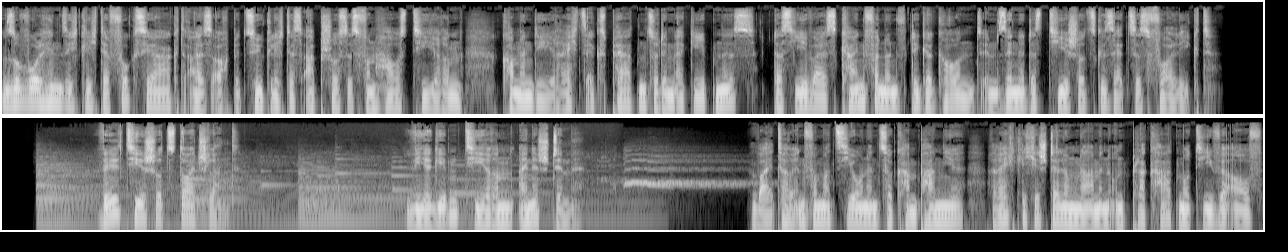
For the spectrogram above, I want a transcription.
Sowohl hinsichtlich der Fuchsjagd als auch bezüglich des Abschusses von Haustieren kommen die Rechtsexperten zu dem Ergebnis, dass jeweils kein vernünftiger Grund im Sinne des Tierschutzgesetzes vorliegt. Wildtierschutz Deutschland Wir geben Tieren eine Stimme. Weitere Informationen zur Kampagne, rechtliche Stellungnahmen und Plakatmotive auf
